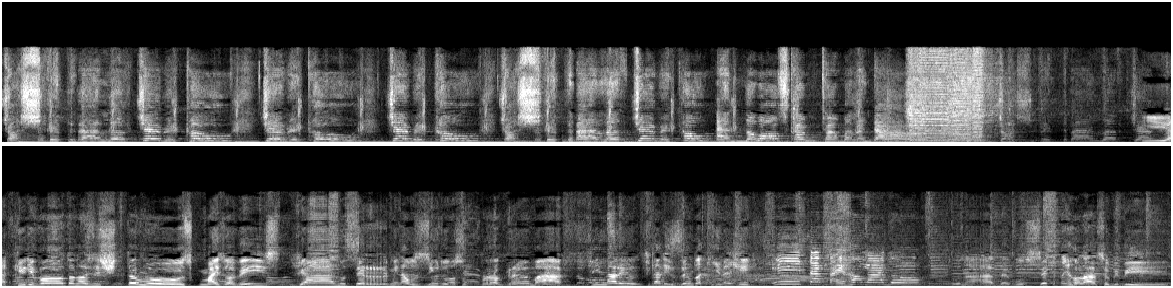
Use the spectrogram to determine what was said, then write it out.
Joshua fit the battle of Jericho, Jericho, Jericho. Joshua fit the battle of Jericho, and the walls come tumbling down. E aqui de volta nós estamos mais uma vez já no terminalzinho do nosso programa, finali- finalizando aqui, né, gente? Eita, tá enrolado. Tô nada, é você que tá enrolado, seu Bibi.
